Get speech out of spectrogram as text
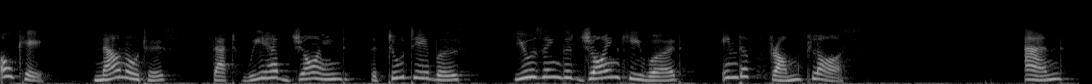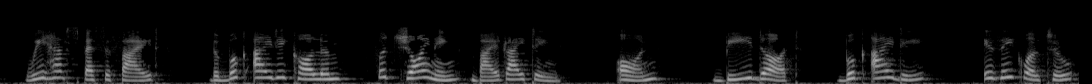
Okay, now notice that we have joined the two tables using the join keyword in the from clause. And we have specified the book ID column for joining by writing on b dot book ID is equal to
